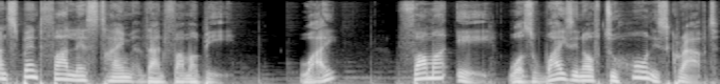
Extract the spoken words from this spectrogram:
and spent far less time than farmer B. Why? Farmer A was wise enough to hone his craft,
